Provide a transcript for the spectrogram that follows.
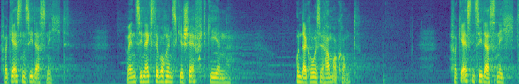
Vergessen Sie das nicht wenn Sie nächste Woche ins Geschäft gehen und der große Hammer kommt. Vergessen Sie das nicht,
